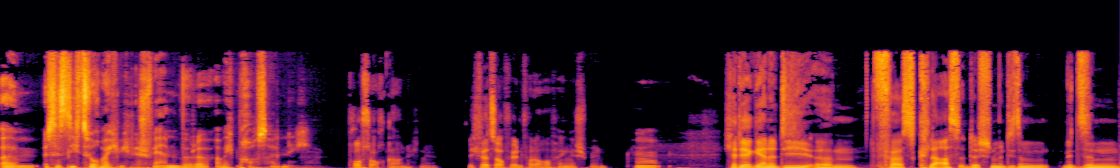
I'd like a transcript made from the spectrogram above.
Ähm, ist jetzt nichts, worüber ich mich beschweren würde, aber ich brauch's halt nicht. brauchst du auch gar nicht, ne. Ich werde es auf jeden Fall auch auf Englisch spielen. Ja. Ich hätte ja gerne die ähm, First Class Edition mit diesem, mit diesem,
